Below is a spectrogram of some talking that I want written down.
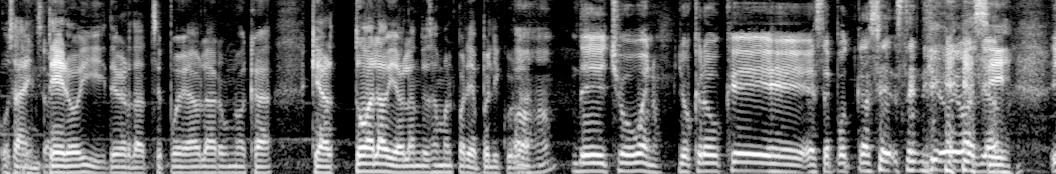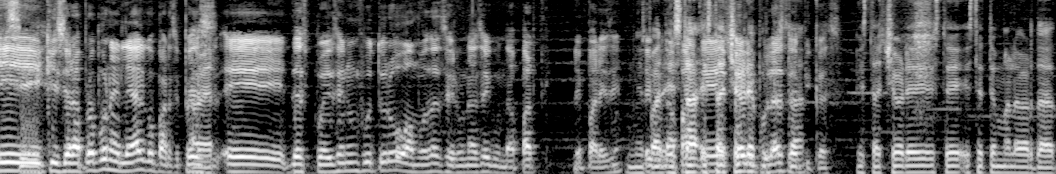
o sea, Exacto. entero y de verdad se puede hablar uno acá, quedar toda la vida hablando de esa malparida película. Ajá. De hecho, bueno, yo creo que este podcast se ha extendido demasiado. Sí, Y sí. quisiera proponerle algo, parce. Pues eh, después en un futuro vamos a hacer una segunda parte. ¿Le parece? Me Segunda pare- está- está chévere porque está- épicas. Está chévere este, este tema, la verdad.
